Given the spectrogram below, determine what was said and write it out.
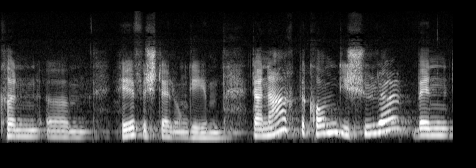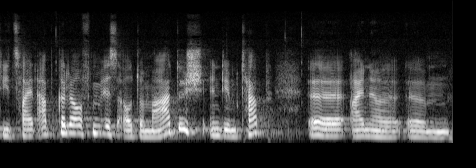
können ähm, Hilfestellung geben. Danach bekommen die Schüler, wenn die Zeit abgelaufen ist, automatisch in dem Tab äh, eine ähm,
